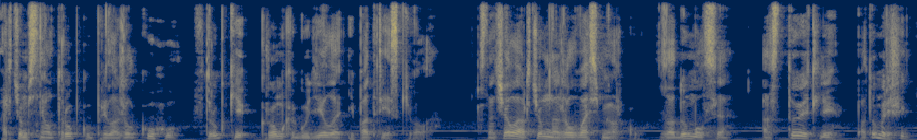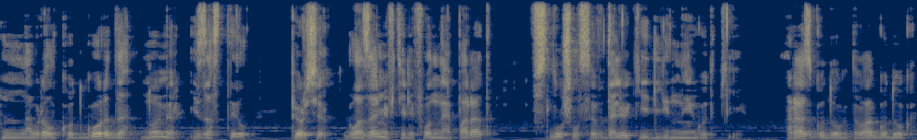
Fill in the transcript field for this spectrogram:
Артем снял трубку, приложил к уху, в трубке громко гудело и потрескивало. Сначала Артем нажал восьмерку, задумался, а стоит ли, потом решительно набрал код города, номер и застыл, перся глазами в телефонный аппарат, вслушался в далекие длинные гудки. Раз гудок, два гудок,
